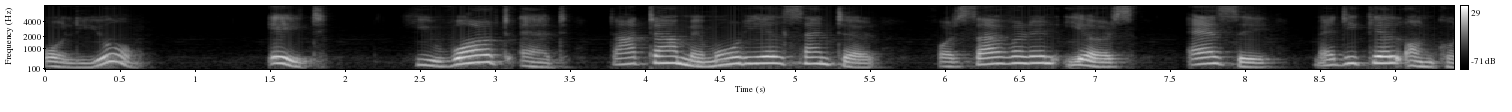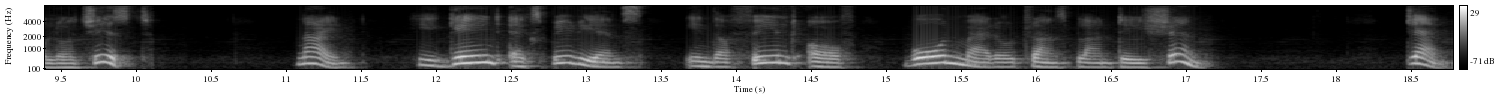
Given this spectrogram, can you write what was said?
polio. 8. He worked at Tata Memorial Center for several years as a medical oncologist. 9. He gained experience in the field of bone marrow transplantation. 10.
